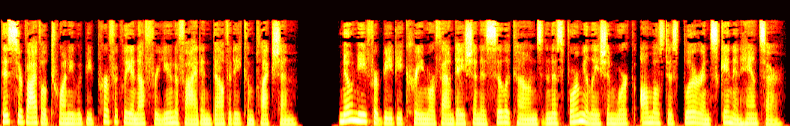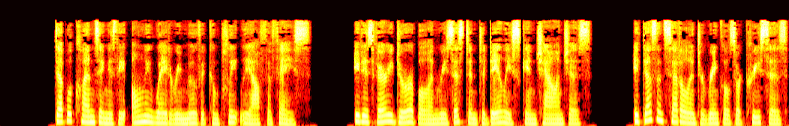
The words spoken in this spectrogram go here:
this Survival 20 would be perfectly enough for unified and velvety complexion. No need for BB cream or foundation as silicones in this formulation work almost as blur and skin enhancer. Double cleansing is the only way to remove it completely off the face. It is very durable and resistant to daily skin challenges. It doesn't settle into wrinkles or creases,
